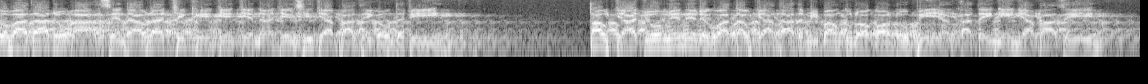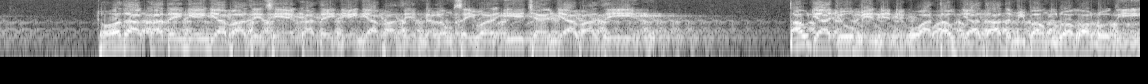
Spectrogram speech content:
ကဘာသားတို့အားအစဉ်တော်ရချစ်ခင်ခြင်းကျင်နာခြင်းရှိကြပါစေကုန်သတည်းတောက်ကြကြိုမင်းနှင့်တကွာတောက်ကြသားသမီးပေါင်းသူတော်ကောင်းတို့ဘေးရန်ခတ်သိမ်းငြိမ်းကြပါစေဒေါသခတ်သိမ်းငြိမ်းကြပါစေဆင်းရဲခတ်သိမ်းငြိမ်းကြပါစေနှလုံးစိတ်ဝမ်းအေးချမ်းကြပါစေတောက်ကြကြိုမင်းနှင့်တကွာတောက်ကြသားသမီးပေါင်းသူတော်ကောင်းတို့သည်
